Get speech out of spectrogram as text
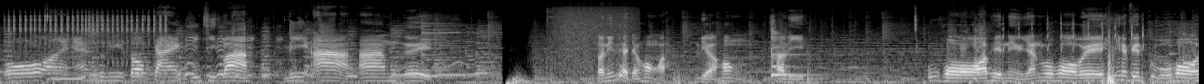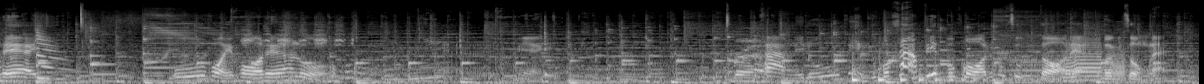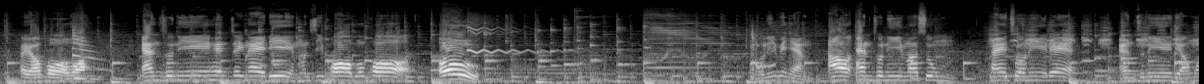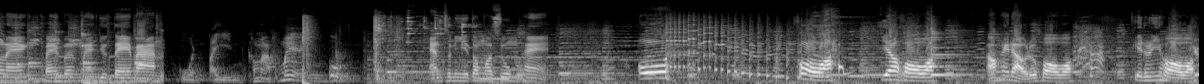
อ้ยแอนโทนีตกใจกูคิดว่ามีอาอามึงเอ้ยตอนนี้เหลือจังห้องวะเหลือห้องชาลีกูพอวะเพนนี่ยันพอพอไปเนี่ยเพนกูบ่พอเท่ไอ้กูขอให้พอเท่ฮัลโหลเนี่ยข้ามนี่รู้ไม่เห็นกูบอกข้ามเพนบ่พอนี่มันสูงต่อเนี่ยเบิ่งส่งแหละไอ้ว่าพอวะแอนโทนีเห็นจังไหนดีมันสิพอบ่พอโอ้โท นี้เป็นอย่างเอาแอนโทนีมาซุ่มให้โทนี่ได้แอนโทนีเดี๋ยวมาแรงไปเบิร์กแมนอยู่เตะบ้านกวนตีนขมับแม่แอนโทนีต้องมาซุ่มให้ โอ้พอวะเกี่ยวพอวะเอาให้เดาดูพอวะพี่โทนี่พอวะ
